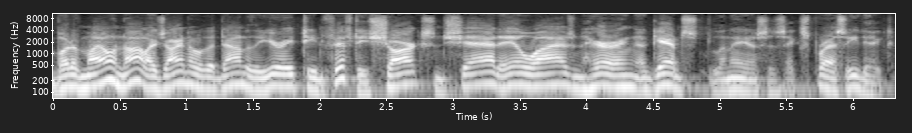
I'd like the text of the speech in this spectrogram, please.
But of my own knowledge, I know that down to the year 1850, sharks and shad, alewives, and herring, against Linnaeus's express edict,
